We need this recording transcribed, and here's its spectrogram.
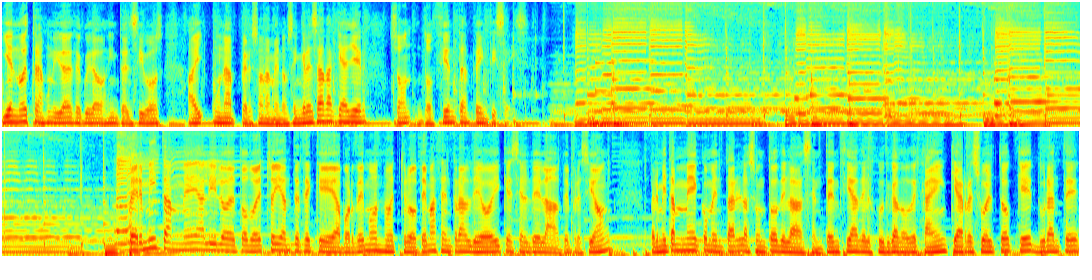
y en nuestras unidades de cuidados intensivos hay una persona menos ingresada que ayer, son 226. Permítanme al hilo de todo esto y antes de que abordemos nuestro tema central de hoy, que es el de la depresión, permítanme comentar el asunto de la sentencia del juzgado de Jaén que ha resuelto que durante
